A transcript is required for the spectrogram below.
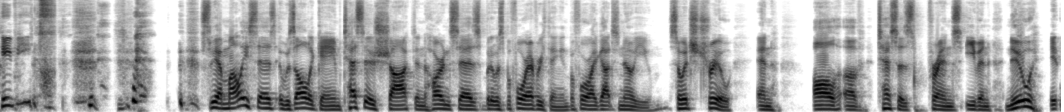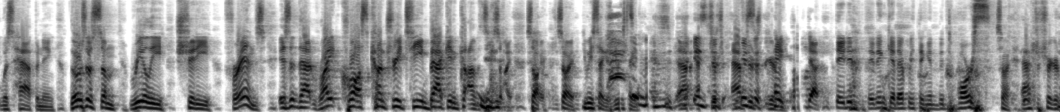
baby? So yeah, Molly says it was all a game. Tessa is shocked, and Hardin says, "But it was before everything, and before I got to know you." So it's true, and all of Tessa's friends even knew it was happening. Those are some really shitty friends, isn't that right? Cross country team back in. Co- I'm sorry, sorry, sorry. Give me a second. Give me a second. After- just, after just triggered hey, me. calm down. They didn't, they didn't get everything in the divorce. Sorry, after triggered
